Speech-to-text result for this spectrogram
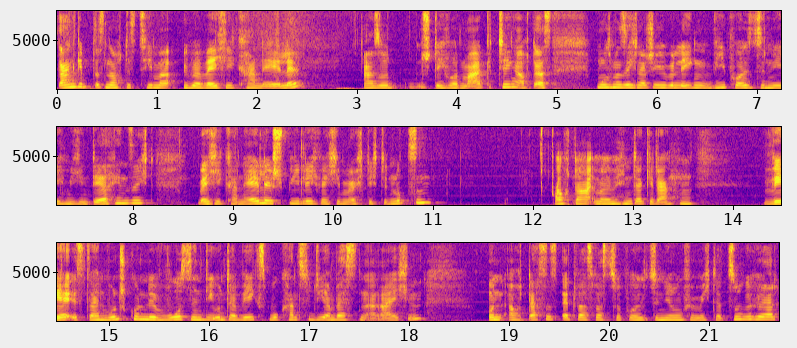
Dann gibt es noch das Thema, über welche Kanäle, also Stichwort Marketing, auch das muss man sich natürlich überlegen, wie positioniere ich mich in der Hinsicht, welche Kanäle spiele ich, welche möchte ich denn nutzen. Auch da immer im Hintergedanken, Wer ist dein Wunschkunde? Wo sind die unterwegs? Wo kannst du die am besten erreichen? Und auch das ist etwas, was zur Positionierung für mich dazugehört,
